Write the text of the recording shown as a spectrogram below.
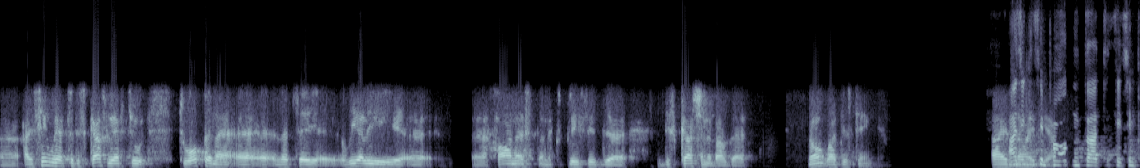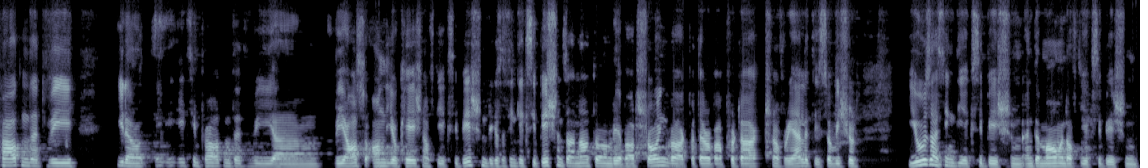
Uh, I think we have to discuss. We have to to open a, a let's say a really uh, uh, honest and explicit uh, discussion about that. No, what do you think? I, I no think idea. it's important that it's important that we you know, it's important that we um, we also on the occasion of the exhibition because I think exhibitions are not only about showing work, but they're about production of reality. So we should use, I think, the exhibition and the moment of the exhibition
